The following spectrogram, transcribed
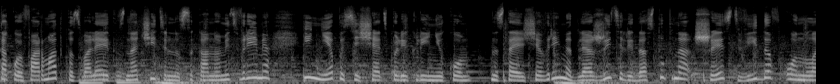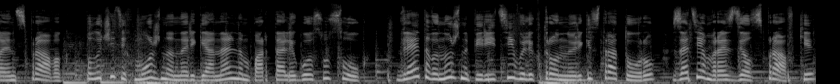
Такой формат позволяет значительно сэкономить время и не посещать поликлинику. В настоящее время для жителей доступно 6 видов онлайн-справок. Получить их можно на региональном портале госуслуг. Для этого нужно перейти в электронную регистратуру, затем в раздел «Справки»,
